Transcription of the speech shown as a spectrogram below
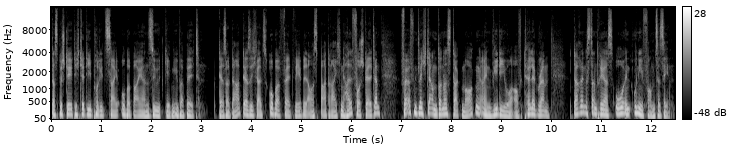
Das bestätigte die Polizei Oberbayern Süd gegenüber Bild. Der Soldat, der sich als Oberfeldwebel aus Bad Reichenhall vorstellte, veröffentlichte am Donnerstagmorgen ein Video auf Telegram. Darin ist Andreas O. in Uniform zu sehen.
